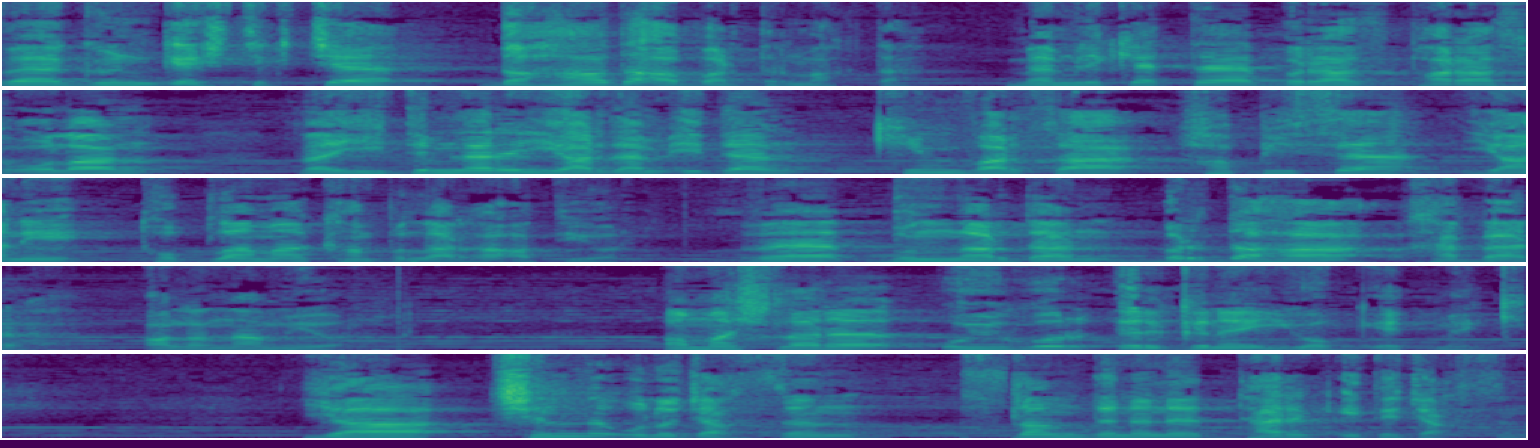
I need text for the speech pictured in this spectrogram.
ve gün geçtikçe daha da abartırmakta. Memlekette biraz parası olan ve yetimlere yardım eden kim varsa hapise yani toplama kamplarına atıyor ve bunlardan bir daha haber alınamıyor. Amaçları Uygur ırkını yok etmek. Ya Çinli olacaksın, İslam dinini terk edeceksin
